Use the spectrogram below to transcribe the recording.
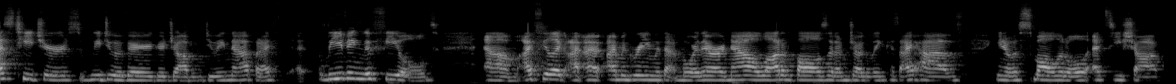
as teachers, we do a very good job of doing that. But I leaving the field um, I feel like I, I, am agreeing with that more. There are now a lot of balls that I'm juggling because I have, you know, a small little Etsy shop.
